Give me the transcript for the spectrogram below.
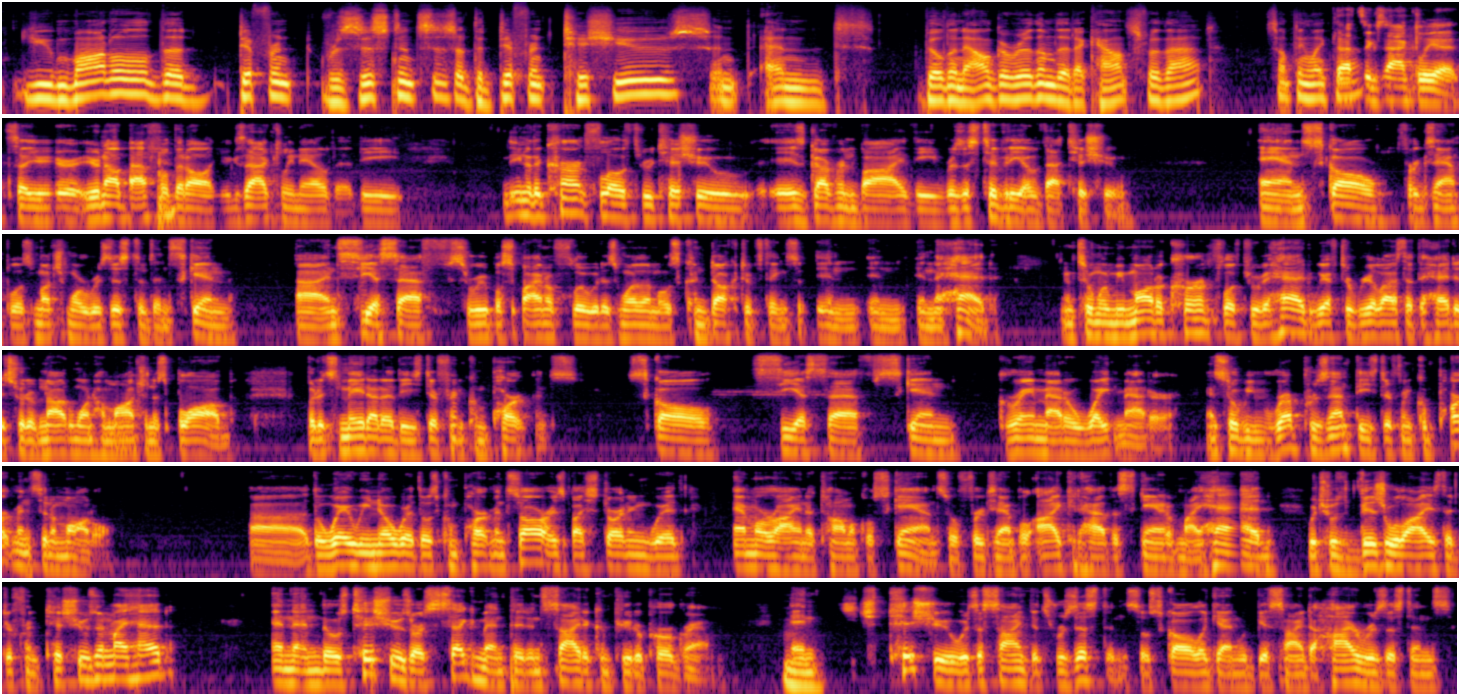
you model the different resistances of the different tissues and and build an algorithm that accounts for that? Something like that? That's exactly it. So you're you're not baffled at all. You exactly nailed it. The you know the current flow through tissue is governed by the resistivity of that tissue and skull, for example, is much more resistive than skin. Uh, and CSF, cerebral spinal fluid, is one of the most conductive things in, in, in the head. And so when we model current flow through the head, we have to realize that the head is sort of not one homogeneous blob, but it's made out of these different compartments skull, CSF, skin, gray matter, white matter. And so we represent these different compartments in a model. Uh, the way we know where those compartments are is by starting with MRI anatomical scan. So, for example, I could have a scan of my head, which was visualize the different tissues in my head, and then those tissues are segmented inside a computer program. Mm. And each tissue is assigned its resistance. So, skull again would be assigned a high resistance,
